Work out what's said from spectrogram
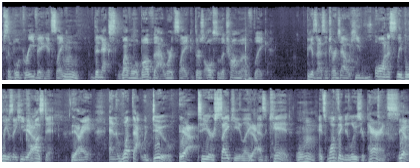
simple grieving it's like Mm-hmm. the next level above that where it's like there's also the trauma of like because as it turns out he honestly believes that he Yeah. caused it Yeah. right? And what that would do Yeah. to your psyche, like Yeah. as a kid. Mm-hmm. It's one thing to lose your parents. Yeah,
